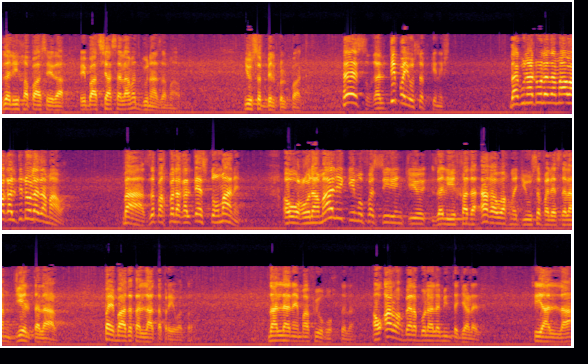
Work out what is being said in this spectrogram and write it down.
زلیخه پاسېده وی بادشاه سلامت ګناه زما وه یوسف بالکل پاک هیڅ غلطي په یوسف کې نشته دا ګناه ټوله زما وه غلطي ټوله زما وه بس زه په خپله غلطۍ ستومان یم او علما لیکي مفسرین چې زلیخه د هغه وخت نه چې یوسف علیه السلام جیل ته لاړ په عبادت الله ته پرېوته د الله نه معافي وغوښتله او هر وخت به رب العالمین ته جړل یاالله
